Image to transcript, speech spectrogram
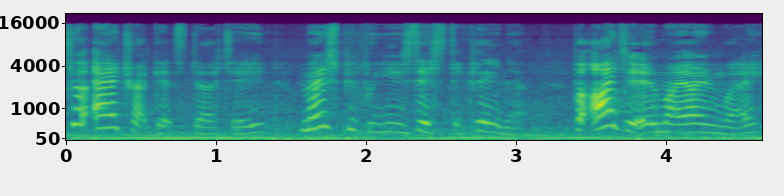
if your air track gets dirty, most people use this to clean it. But I do it in my own way.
